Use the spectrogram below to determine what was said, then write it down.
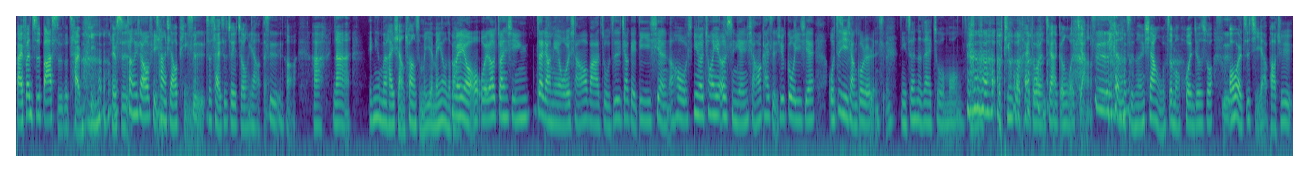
百分之八十的产品，就是畅销品，畅销品是这才是最重要的。是好，好那。欸、你有没有还想创什么业？没有了吧？没有，我要专心。这两年，我想要把组织交给第一线，然后因为创业二十年，想要开始去过一些我自己想过的人生。你真的在做梦？嗯、我听过太多人这样跟我讲，是你可能只能像我这么混，就是说 偶尔自己啊跑去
